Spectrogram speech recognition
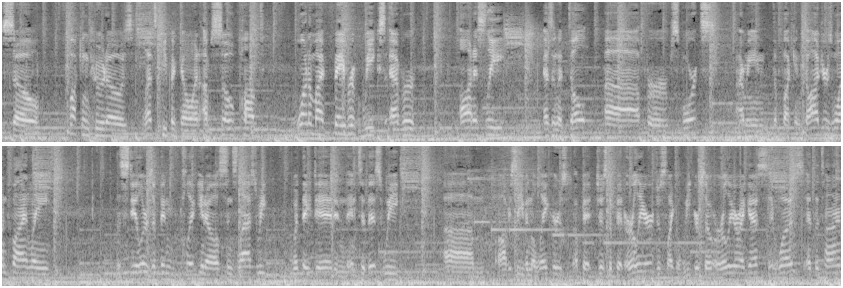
So, fucking kudos. Let's keep it going. I'm so pumped. One of my favorite weeks ever, honestly, as an adult uh, for sports. I mean, the fucking Dodgers won finally. The Steelers have been you know, since last week what they did, and into this week. Um, obviously, even the Lakers a bit, just a bit earlier, just like a week or so earlier, I guess it was at the time.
